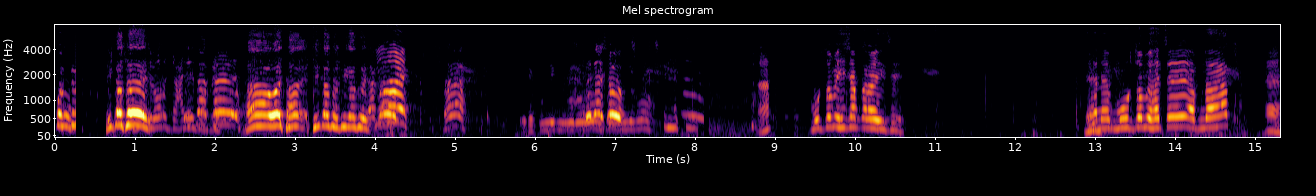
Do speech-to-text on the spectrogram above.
পড়তে ঠিক আছে। হ্যাঁ ওই ঠিক আছে ঠিক আছে। হ্যাঁ? মোট জমি হিসাব করা হয়েছে। এখানে মোট জমি হচ্ছে আপনার হ্যাঁ।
